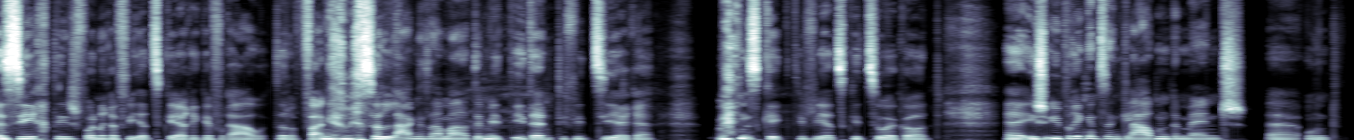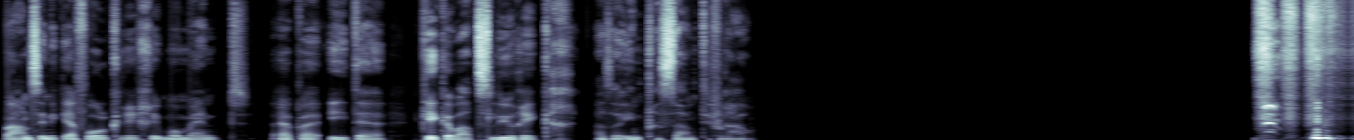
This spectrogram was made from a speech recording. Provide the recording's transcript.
eine Sicht ist von einer 40-jährigen Frau. Da fange ich mich so langsam an damit zu identifizieren, wenn es gegen die 40 zugeht. Äh, ist übrigens ein glaubender Mensch äh, und wahnsinnig erfolgreich im Moment eben in der Gegenwartslyrik. Also interessante Frau.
